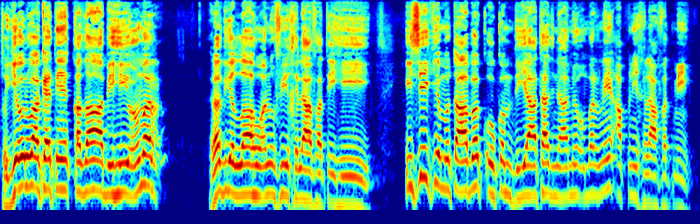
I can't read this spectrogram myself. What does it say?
تو یہ عروا کہتے ہیں قضا بھی عمر رضی اللہ عنہ فی خلافتی ہی۔ اسی کے مطابق حکم دیا تھا جناب عمر نے اپنی خلافت میں۔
